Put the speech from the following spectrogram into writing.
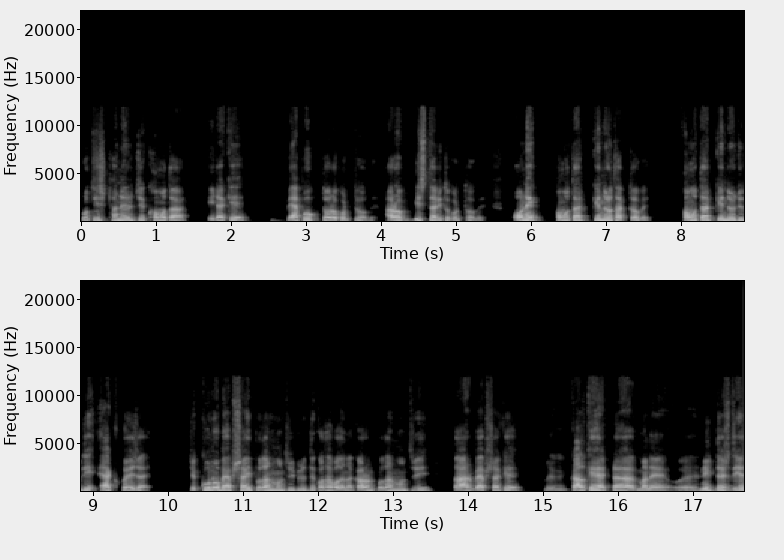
প্রতিষ্ঠানের যে ক্ষমতা, এটাকে ব্যাপকতর করতে হবে। আরও বিস্তারিত করতে হবে। অনেক ক্ষমতার কেন্দ্র থাকতে হবে। ক্ষমতার কেন্দ্র যদি এক হয়ে যায়, যে কোনো ব্যবসায়ী প্রধানমন্ত্রীর বিরুদ্ধে কথা বলে না, কারণ প্রধানমন্ত্রী তার ব্যবসাকে কালকে একটা মানে নির্দেশ দিয়ে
